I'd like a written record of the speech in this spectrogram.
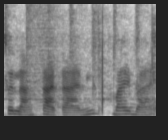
चला टाटा आणि बाय बाय.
